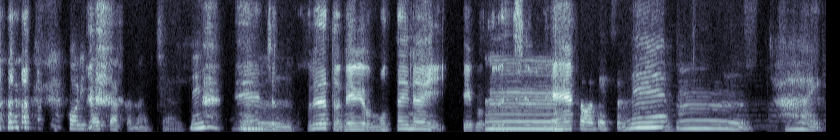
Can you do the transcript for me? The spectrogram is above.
放り出したくなっちゃうね。ね、うん、ちょっと、それだとね、もったいないっていうことですよね。うそうですね。うん。はい。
